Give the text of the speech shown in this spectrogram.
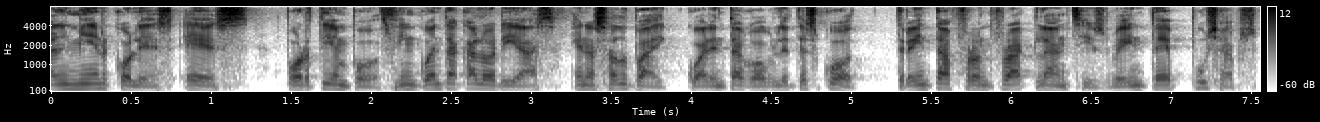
el miércoles es por tiempo, 50 calorías en assault bike, 40 goblet squat, 30 front rack lunges, 20 push-ups.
